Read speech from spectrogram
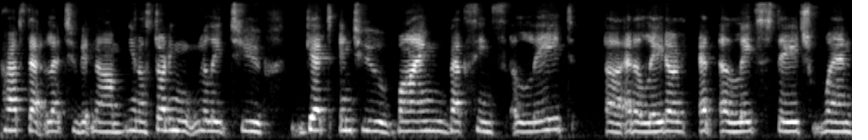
Perhaps that led to Vietnam, you know, starting really to get into buying vaccines late. Uh, at a later at a late stage when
